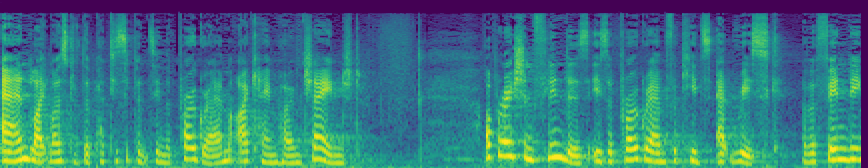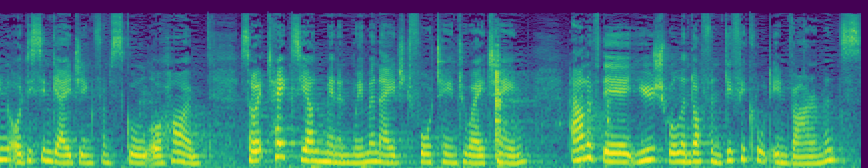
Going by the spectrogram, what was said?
And, like most of the participants in the program, I came home changed. Operation Flinders is a program for kids at risk of offending or disengaging from school or home. So it takes young men and women aged 14 to 18 out of their usual and often difficult environments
